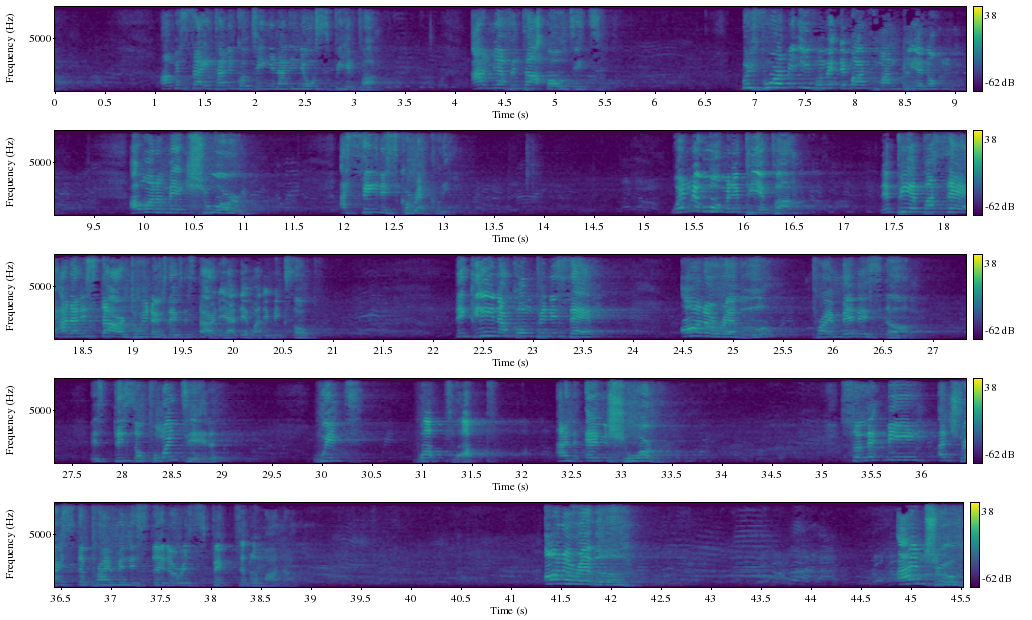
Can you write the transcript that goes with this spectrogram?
I'm a sight a little thing in the newspaper. And me have to talk about it. Before me even make the bandsman play nothing, I want to make sure I say this correctly. When me open the paper, the paper say, and at the start, winners, there's the star, they are them and they mix up. The cleaner company say, Honorable Prime Minister is disappointed with WAP WAP and ensure. So let me address the Prime Minister in a respectable manner. Honorable Andrew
